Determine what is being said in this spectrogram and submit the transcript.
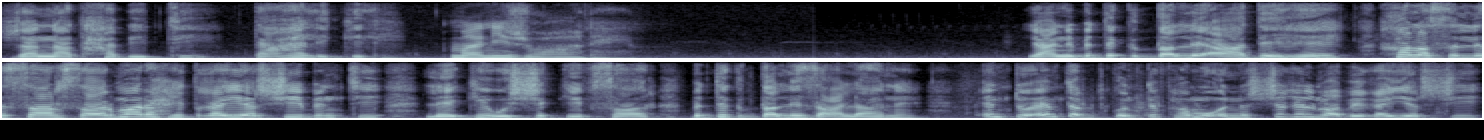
جنات حبيبتي تعالي كلي. ماني جوعانة. يعني بدك تضلي قاعدة هيك؟ خلص اللي صار صار. ما رح يتغير شي بنتي. ليكي وشك كيف صار؟ بدك تضلي زعلانة؟ انتو إمتى بدكم تفهموا انه الشغل ما بيغير شي؟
